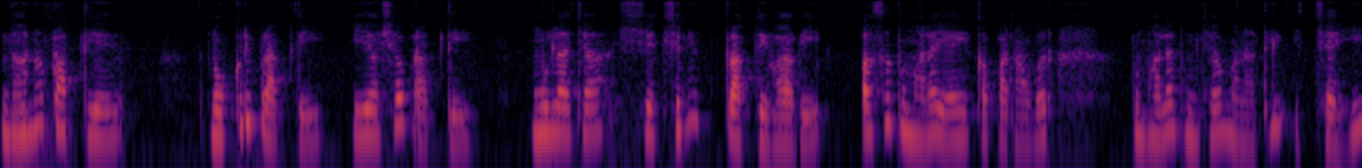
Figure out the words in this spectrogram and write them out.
धनप्राप्ती नोकरी प्राप्ती यशप्राप्ती मुलाच्या शैक्षणिक प्राप्ती व्हावी असं तुम्हाला या एका पानावर तुम्हाला तुमच्या मनातील इच्छाही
